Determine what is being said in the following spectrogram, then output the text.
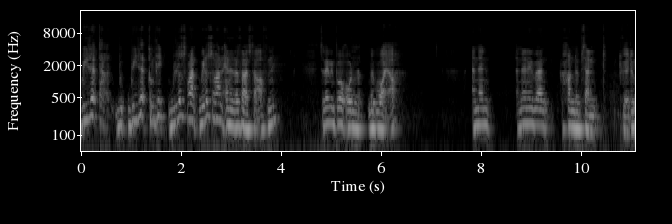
we looked at we, we looked complete. We lost around we lost around the end of the first half, hmm? so then we brought on Maguire, and then and then we went 100 percent good. hmm?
